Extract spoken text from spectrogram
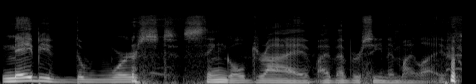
Maybe the worst single drive I've ever seen in my life.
